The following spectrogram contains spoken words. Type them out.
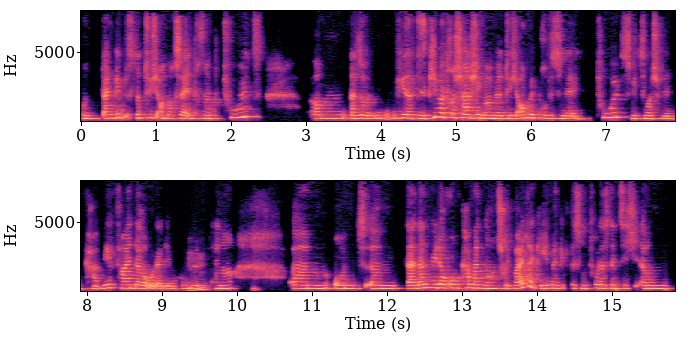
Und dann gibt es natürlich auch noch sehr interessante Tools. Ähm, also wie gesagt, diese Keyword-Recherche machen wir natürlich auch mit professionellen Tools, wie zum Beispiel dem KW-Finder oder dem Google-Planner. Mhm. Ähm, und ähm, dann, dann wiederum kann man noch einen Schritt weitergehen. Dann gibt es ein Tool, das nennt sich ähm,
